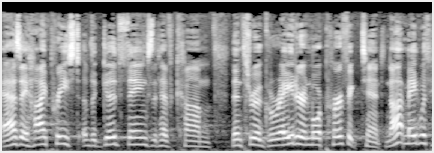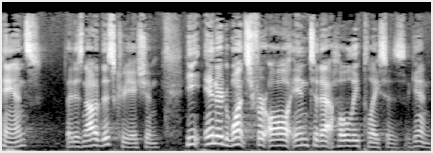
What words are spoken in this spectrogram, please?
as a high priest of the good things that have come, then through a greater and more perfect tent, not made with hands, that is not of this creation, he entered once for all into that holy places. Again,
